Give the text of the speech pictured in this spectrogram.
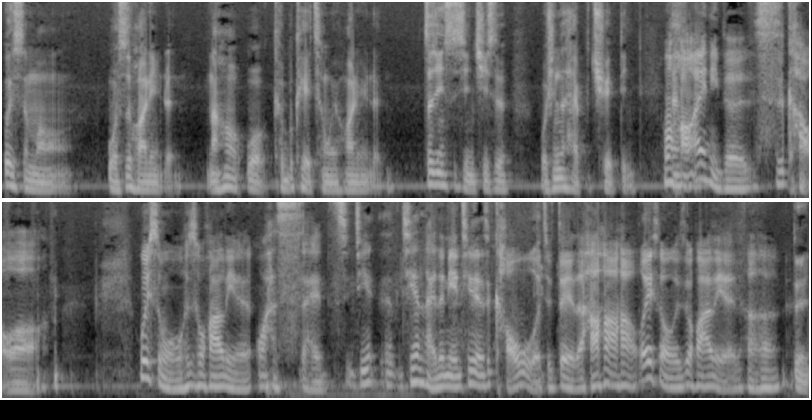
为什么我是花莲人。”然后我可不可以成为花莲人？这件事情其实我现在还不确定。我好爱你的思考哦！为什么我会是花莲？哇塞！今天今天来的年轻人是考我就对了。好好好，为什么我是花莲人？哈哈。对，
